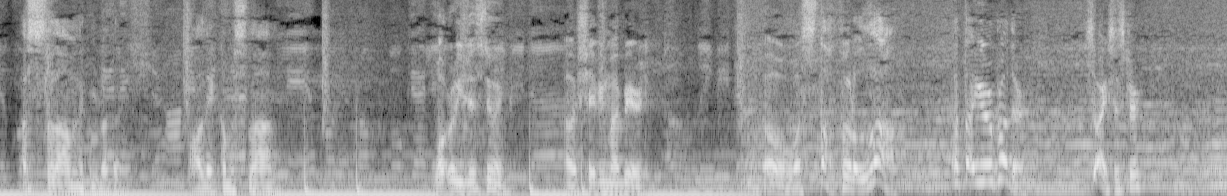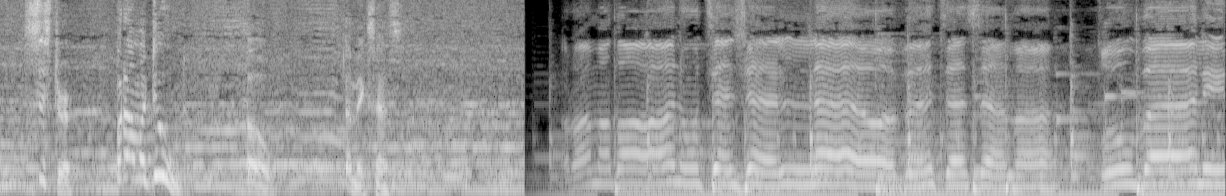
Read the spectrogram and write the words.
Assalamu alaikum, brother. Wa alaikum assalam. What were you just doing? I was shaving my beard. Oh, astaghfirullah. I thought you were a brother. Sorry, sister. Sister? But I'm a dude. Oh, that makes sense. رمضان تجلى وابتسم طوبى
